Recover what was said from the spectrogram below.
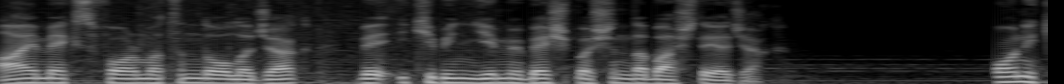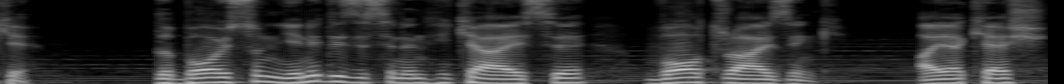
IMAX formatında olacak ve 2025 başında başlayacak. 12. The Boys'un yeni dizisinin hikayesi Vault Rising. Aya Cash,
